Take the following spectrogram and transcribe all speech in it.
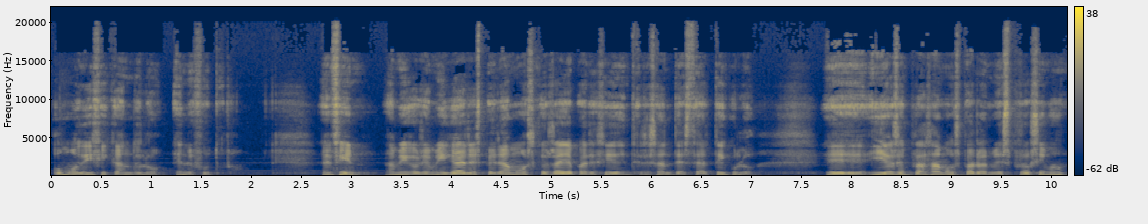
o modificándolo en el futuro. En fin, amigos y amigas, esperamos que os haya parecido interesante este artículo eh, y os emplazamos para el mes próximo,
